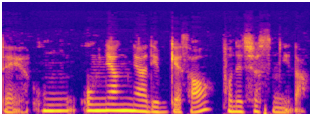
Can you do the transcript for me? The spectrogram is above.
네, 웅, 웅냥냐님께서 보내주셨습니다.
